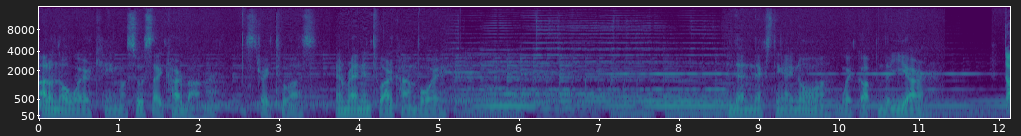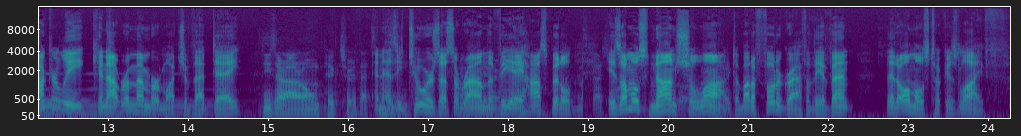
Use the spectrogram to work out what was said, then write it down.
Out of nowhere came a suicide car bomber straight to us and ran into our convoy. And then next thing I know, I wake up in the ER. Dr. Lee cannot remember much of that day. These are our own pictures. That's and as he tours us around the VA hospital, is almost nonchalant about a photograph of the event that almost took his life.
